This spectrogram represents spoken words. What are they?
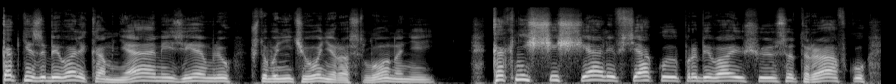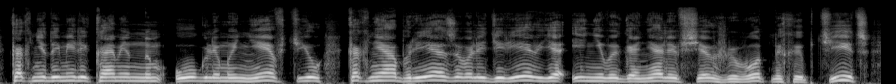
как не забивали камнями землю, чтобы ничего не росло на ней, как не счищали всякую пробивающуюся травку, как не дымили каменным углем и нефтью, как не обрезывали деревья и не выгоняли всех животных и птиц —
